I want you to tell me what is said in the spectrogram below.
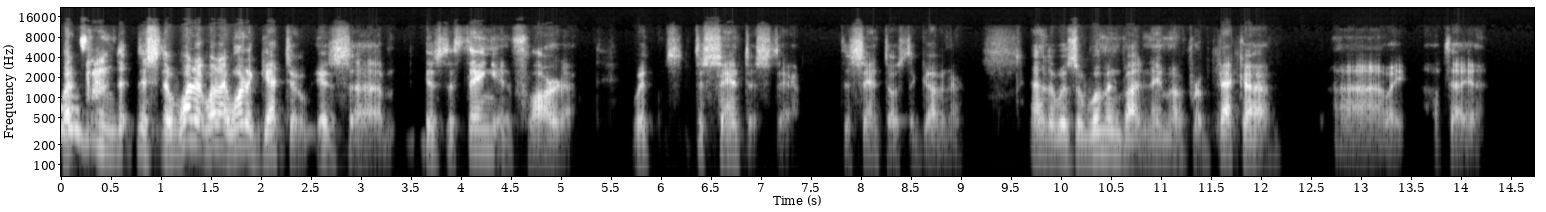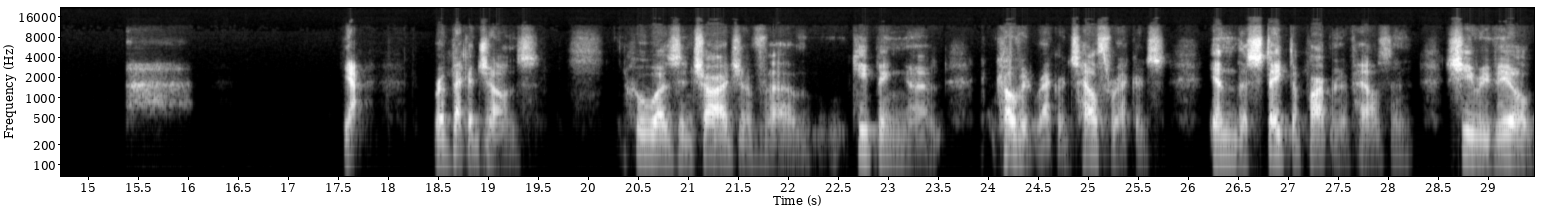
but this the one what I want to get to is um, is the thing in Florida with DeSantis there, DeSantis, the governor. And there was a woman by the name of Rebecca. Uh, wait, I'll tell you. Yeah, Rebecca Jones, who was in charge of um, keeping uh, COVID records, health records in the State Department of Health. And she revealed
